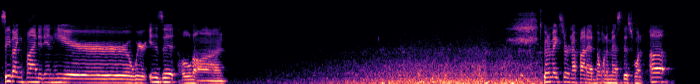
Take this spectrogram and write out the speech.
See if I can find it in here. Where is it? Hold on. I'm going to make certain I find. I don't want to mess this one up.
